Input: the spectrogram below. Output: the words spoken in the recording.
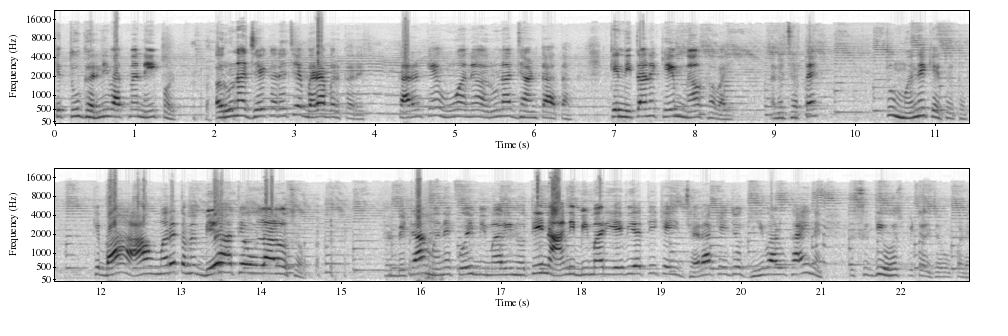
કે તું ઘરની વાતમાં નહીં પડ. અરુણા જે કરે છે બરાબર કરે છે. કારણ કે હું અને અરુણા જ જાણતા હતા કે નીતાને કેમ ન ખવાય. અને છતાંય તું મને કહેતો હતો કે બા, આ ઉંમરે તમે બે હાથે ઉલાળો છો. પણ બેટા, મને કોઈ બીમારી નહોતી ને આની બીમારી એવી હતી કે એ જરા કે જો ઘીવાળું ખાય ને તો સીધી હોસ્પિટલ જવું પડે.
